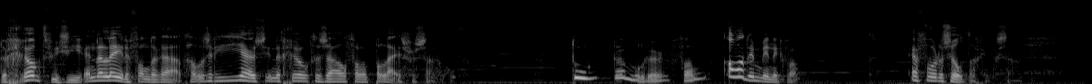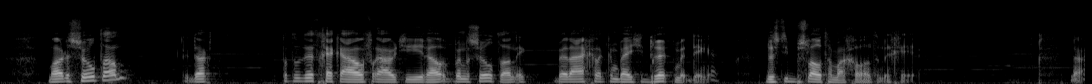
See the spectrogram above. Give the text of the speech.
De grootvizier en de leden van de raad hadden zich juist in de grote zaal van het paleis verzameld. Toen de moeder van Aladdin binnenkwam en voor de sultan ging staan. Maar de sultan, die dacht, wat doet dit gekke oude vrouwtje hier nou? Ik ben de sultan, ik ben eigenlijk een beetje druk met dingen. Dus die besloot haar maar gewoon te negeren. Nou,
